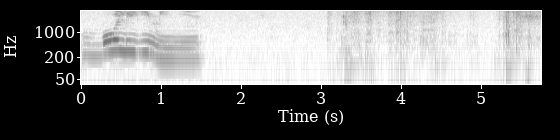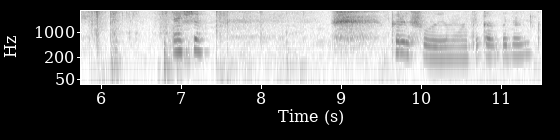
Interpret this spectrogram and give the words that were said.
более-менее. Дальше крышу ему. Это как бы домик.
